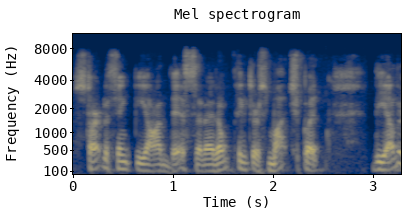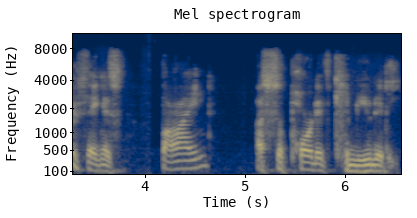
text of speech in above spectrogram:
starting to think beyond this and I don't think there's much but the other thing is find a supportive community.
